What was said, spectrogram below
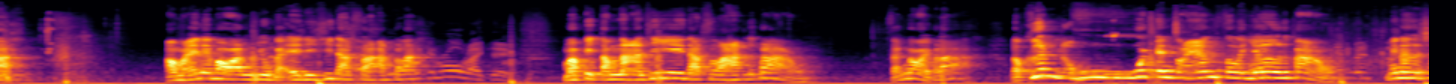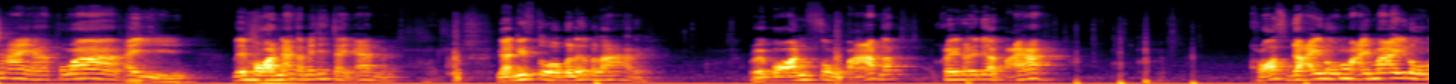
ล่ะ เอาไหมเรบอลอยู่กับ AD ที่ดัตซาร์ดปะล่ะมาปิดตำนานที่ดัตซาร์ดหรือเปล่า สักหน่อยปะล่ะเราขึ้น โอ้โหเป็นใจแอนสเลเยอร์หรือเปล่า ไม่น่าจะใช่ฮะเพราะว่าไอ้เลบอนน่าจะไม่ใช่ใจแอนนะยานิสตัวเบลเลอร์เบล่าเลยเรบอนส่งปั๊บแล้วเครเทเดือดไปฮะครอสไดล้มไม้ไม่ล้ม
